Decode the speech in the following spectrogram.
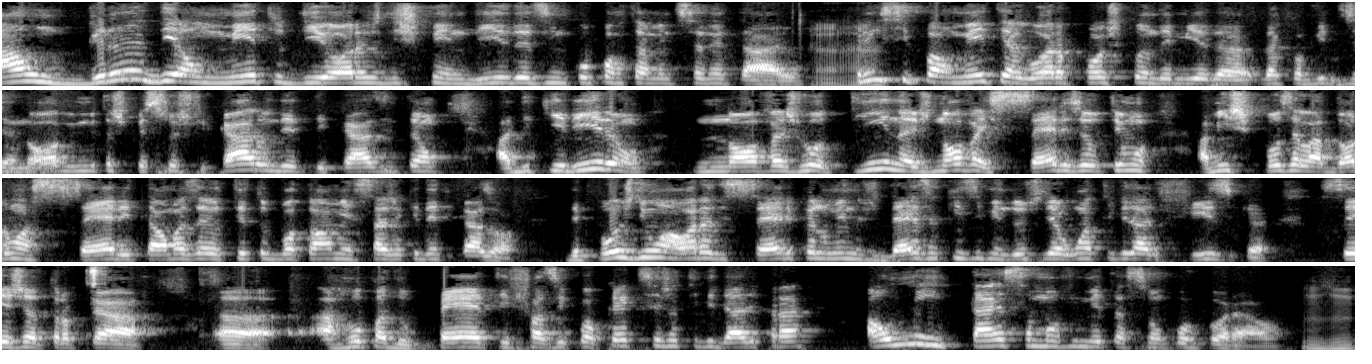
há um grande aumento de horas despendidas em comportamento sedentário, uhum. principalmente agora pós-pandemia da, da Covid-19, muitas pessoas ficaram dentro de casa, então adquiriram novas rotinas, novas séries. Eu tenho a minha esposa, ela adora uma série e tal, mas aí eu tento botar uma mensagem aqui dentro de casa, ó. Depois de uma hora de série, pelo menos 10 a 15 minutos de alguma atividade física, seja trocar uh, a roupa do pet, fazer qualquer que seja atividade para aumentar essa movimentação corporal. Uhum.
